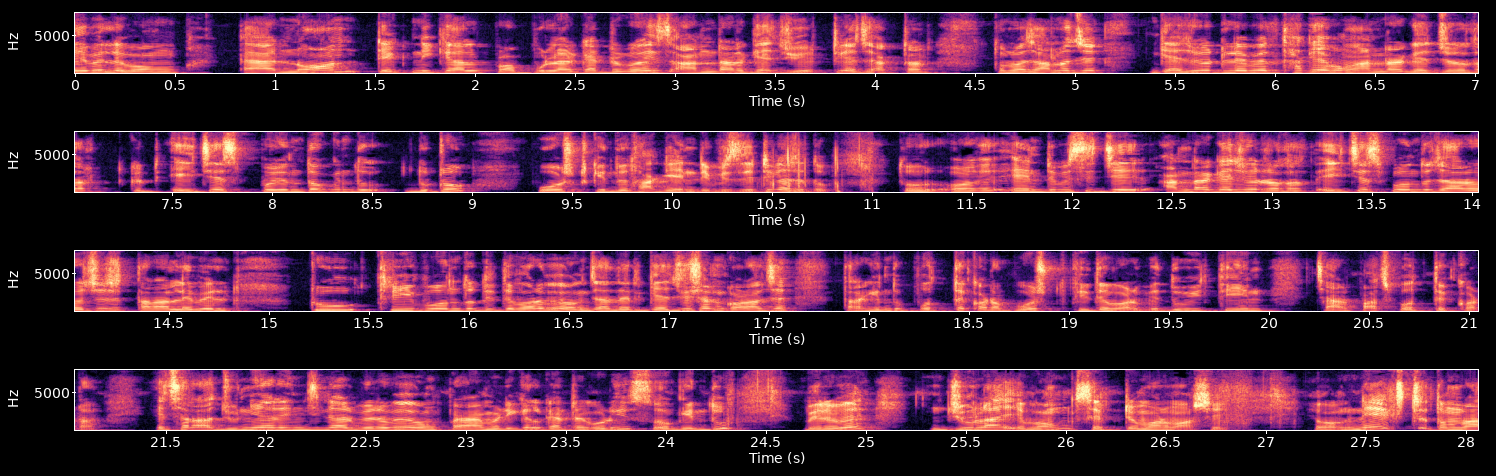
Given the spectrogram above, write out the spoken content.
level এবং non technical popular categories undergraduate ঠিক আছে? একটা তোমরা জানো যে গ্র্যাজুয়েট লেভেল থাকে এবং আন্ডার গ্র্যাজুয়েট অর্থাৎ এইচএস পর্যন্তও কিন্তু দুটো পোস্ট কিন্তু থাকে এনটিপিসি ঠিক আছে তো? তো এনটিপিসি যে আন্ডার গ্র্যাজুয়েট অর্থাৎ এইচএস পর্যন্ত যারা রয়েছে, তারা লেভেল টু থ্রি পর্যন্ত দিতে পারবে এবং যাদের গ্র্যাজুয়েশন করা আছে, তারা কিন্তু প্রত্যেক কটা পোস্ট দিতে পারবে। দুই, তিন, চার, পাঁচ প্রত্যেক কটা এছাড়া জুনিয়র ইঞ্জিনিয়ার বেরোবে এবং প্যারামেডিক্যাল ক্যাটাগরিসও কিন্তু বেরোবে জুলাই এবং সেপ্টেম্বর মাসে। এবং নেক্সট তোমরা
